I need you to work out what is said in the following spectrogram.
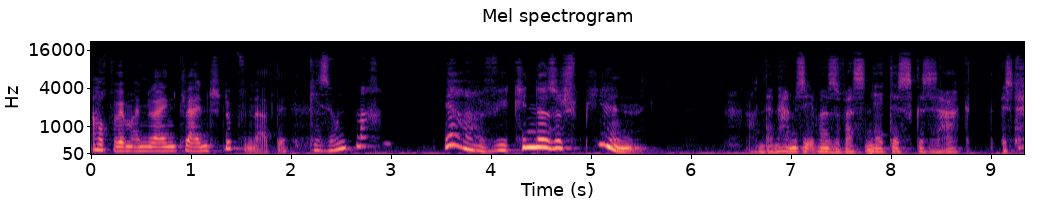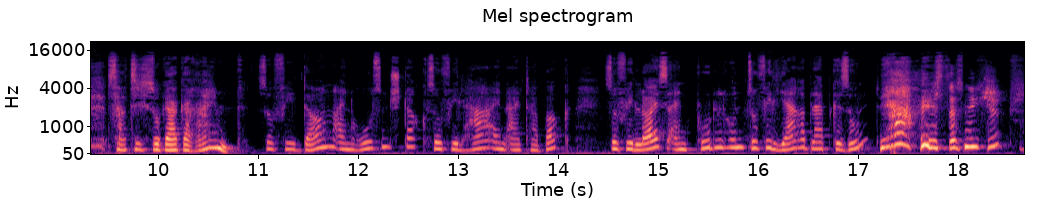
Auch wenn man nur einen kleinen Schnupfen hatte. Gesund machen? Ja, wie Kinder so spielen. Und dann haben Sie immer so was Nettes gesagt. Es, es, hat sich sogar gereimt. So viel Dorn ein Rosenstock, so viel Haar ein alter Bock, so viel Läus ein Pudelhund, so viel Jahre bleibt gesund? Ja, ist das nicht hübsch?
